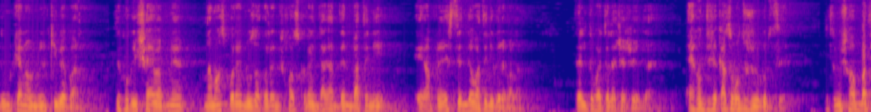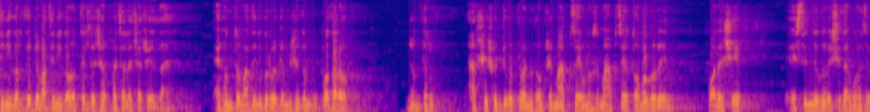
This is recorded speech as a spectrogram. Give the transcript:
তুমি কেন আমি, কী ব্যাপার? যে ফকির সাহেব আপনি নামাজ পড়েন, রোজা করেন, হজ করেন জাগাত দেন, বাতেনি আপনার এস্তেঞ্জাও বাতিনি করে ফেলান। তাহলে তো পয়সালা শেষ হয়ে যায়। এখন তো সে কাঁচো শুরু করছে। তুমি সব বাতিনি করো তো এটা বাতিনি করো, তাহলে তো সব ফয়সালা শেষ হয়ে যায়। এখন তো বাতিনি করবে কেমন? সে তো প্রতারক। যখন তার আর সে সহ্য করতে পারে না, তখন সে মাপ চায়, মনে হচ্ছে মাপ চায়, তবা করে। পরে সে এস্তেঞ্জ করে, সে তার মনে হচ্ছে,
